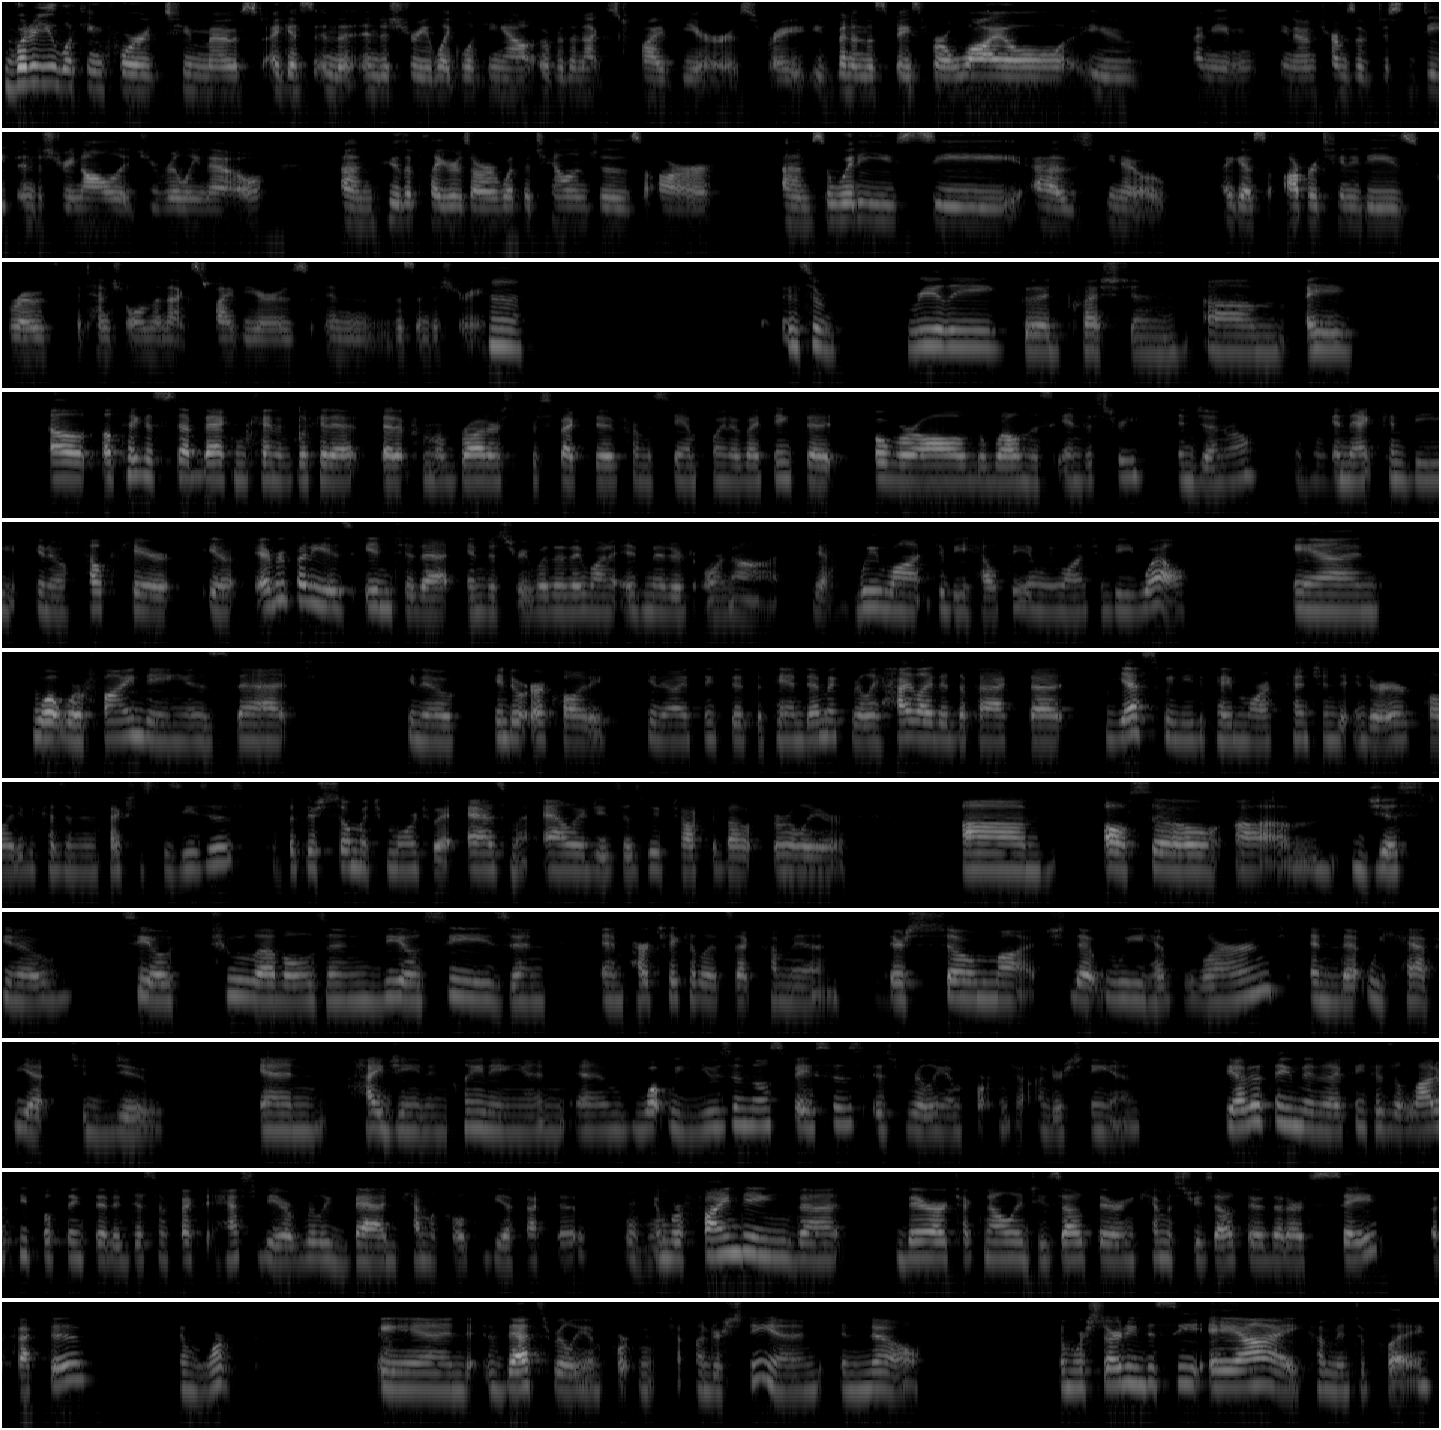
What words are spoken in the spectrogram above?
what are you looking forward to most, I guess, in the industry, like looking out over the next five years, right? You've been in the space for a while. You, I mean, you know, in terms of just deep industry knowledge, you really know um, who the players are, what the challenges are. Um, so, what do you see as, you know, I guess, opportunities, growth potential in the next five years in this industry? Hmm. It's a really good question. Um, I, I'll, I'll take a step back and kind of look at it, at it from a broader perspective, from a standpoint of I think that overall the wellness industry in general, Mhm. and that can be, you know, healthcare. You know, everybody is into that industry, whether they want to admit it or not. Yeah. We want to be healthy and we want to be well. And what we're finding is that, you know, indoor air quality, you know, I think that the pandemic really highlighted the fact that yes, we need to pay more attention to indoor air quality because of infectious diseases, but there's so much more to it asthma, allergies, as we've talked about earlier. Um, also, um, just, you know, CO2 levels and VOCs and, and particulates that come in. There's so much that we have learned and that we have yet to do. And hygiene and cleaning and, and what we use in those spaces is really important to understand. The other thing that I think is a lot of people think that a disinfectant has to be a really bad chemical to be effective. Mhm. And we're finding that there are technologies out there and chemistries out there that are safe, effective, and work. Yeah. And that's really important to understand and know. And we're starting to see AI come into play.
